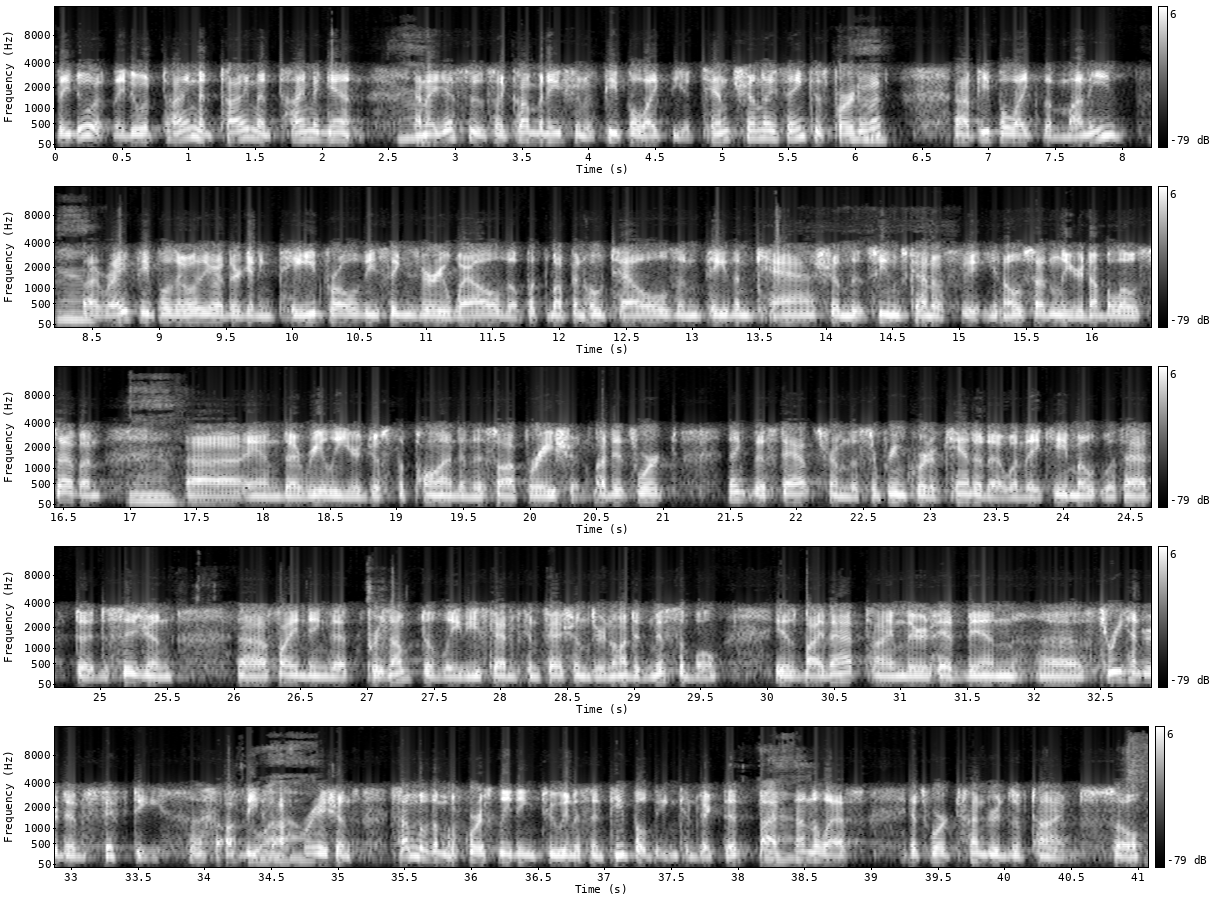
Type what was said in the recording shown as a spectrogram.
They do it. They do it time and time and time again. Mm. And I guess it's a combination of people like the attention, I think, is part mm. of it. Uh, people like the money, yeah. uh, right? People say, they're getting paid for all of these things very well. They'll put them up in hotels and pay them cash, and it seems kind of, you know, suddenly you're 007, yeah. uh, and uh, really you're just the pawn in this operation. But it's worked. I think the stats from the Supreme Court of Canada when they came out with that uh, decision uh, finding that presumptively these kind of confessions are not admissible, is by that time there had been uh, 350 of these wow. operations. Some of them, of course, leading to innocent people being convicted, but yeah. nonetheless, it's worked hundreds of times. So.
